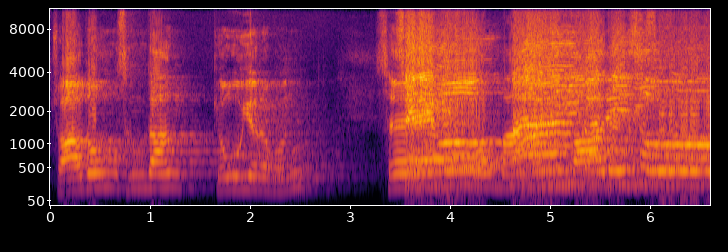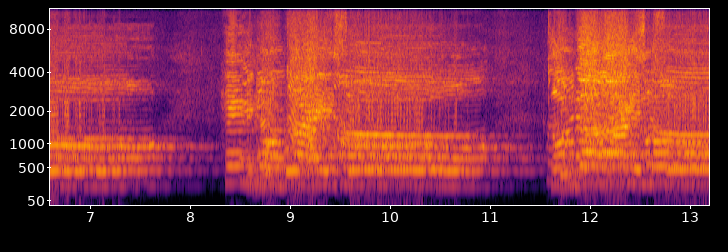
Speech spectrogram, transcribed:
좌동 성당 교우 여러분, 새해 복 많이 받으소 행복하이소. 건강하이소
